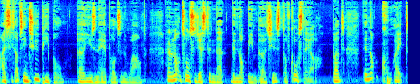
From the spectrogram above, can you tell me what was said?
I see, I've seen two people uh, using AirPods in the wild. And I'm not at all suggesting that they're not being purchased. Of course they are. But they're not quite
